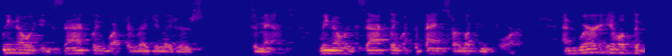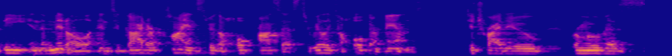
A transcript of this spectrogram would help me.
we know exactly what the regulators demand. We know exactly what the banks are looking for. And we're able to be in the middle and to guide our clients through the whole process, to really to hold their hand, to try to remove as,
